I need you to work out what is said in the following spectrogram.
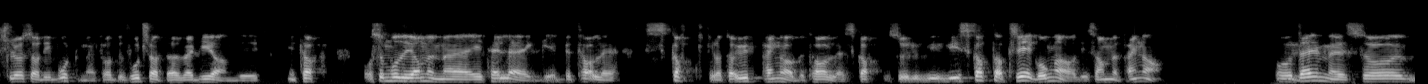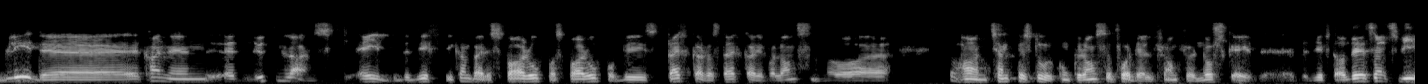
sløsa de bort, men for at du fortsatt har verdiene intakt. Og så må du jammen meg i tillegg betale skatt for å ta ut penger og betale skatt. Så vi, vi skatter tre ganger av de samme pengene. Og mm. dermed så blir det kan en, en utenlandsk eid bedrift de kan bare spare opp og spare opp og bli sterkere og sterkere i balansen. og uh, ha en kjempestor konkurransefordel framfor norskeide bedrifter. Og Det syns vi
